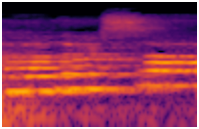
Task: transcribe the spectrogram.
Colors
